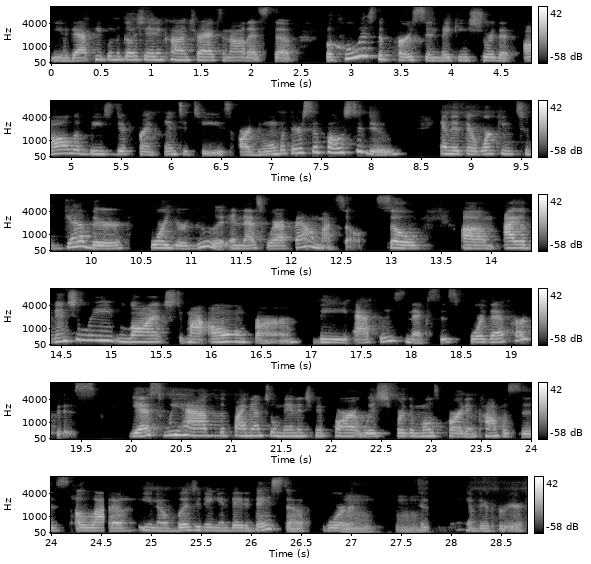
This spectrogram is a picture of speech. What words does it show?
You got people negotiating contracts and all that stuff but who is the person making sure that all of these different entities are doing what they're supposed to do and that they're working together for your good? And that's where I found myself. So um, I eventually launched my own firm, the Athletes Nexus, for that purpose. Yes, we have the financial management part, which for the most part encompasses a lot of you know budgeting and day-to-day stuff for mm-hmm. of their career.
